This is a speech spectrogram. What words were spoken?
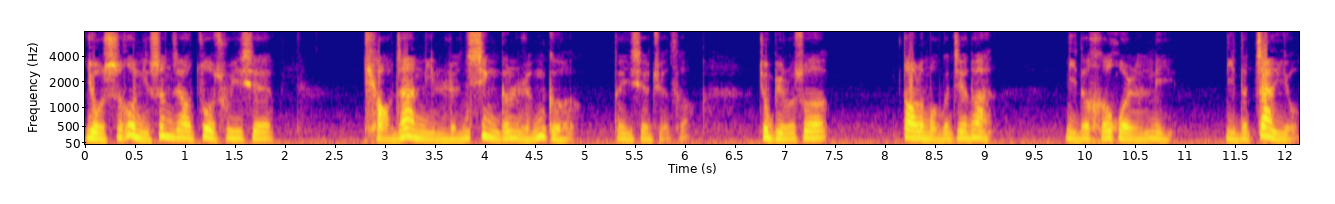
有时候你甚至要做出一些挑战你人性跟人格的一些决策，就比如说，到了某个阶段，你的合伙人里，你的战友，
